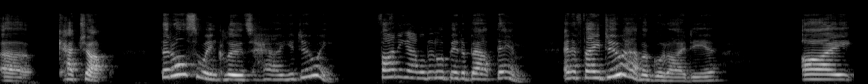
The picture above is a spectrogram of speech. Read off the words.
uh, catch up that also includes how you're doing, finding out a little bit about them, and if they do have a good idea, I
